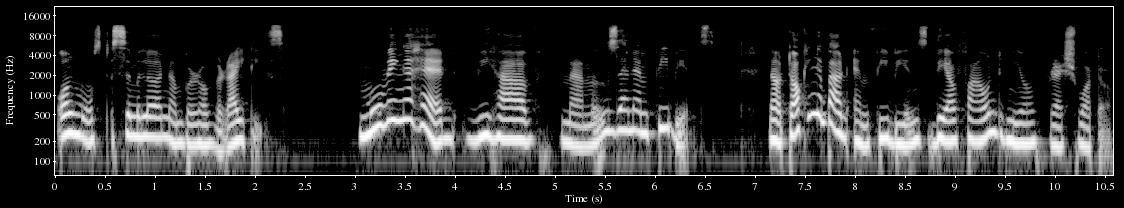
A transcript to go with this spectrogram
almost similar number of varieties. Moving ahead, we have mammals and amphibians. Now, talking about amphibians, they are found near fresh water.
